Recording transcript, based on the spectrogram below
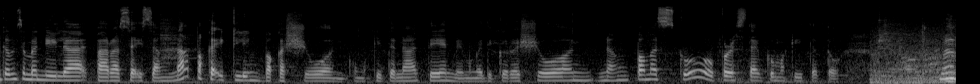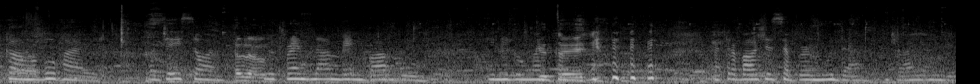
kami sa Manila para sa isang napakaikling bakasyon. Kung makita natin, may mga dekorasyon ng pamasko. First time ko makita to. Welcome, mabuhay. O Jason, Hello. your friend namin bago. Tinulungan Good day. kami. Katrabaho siya sa Bermuda. Triangle.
